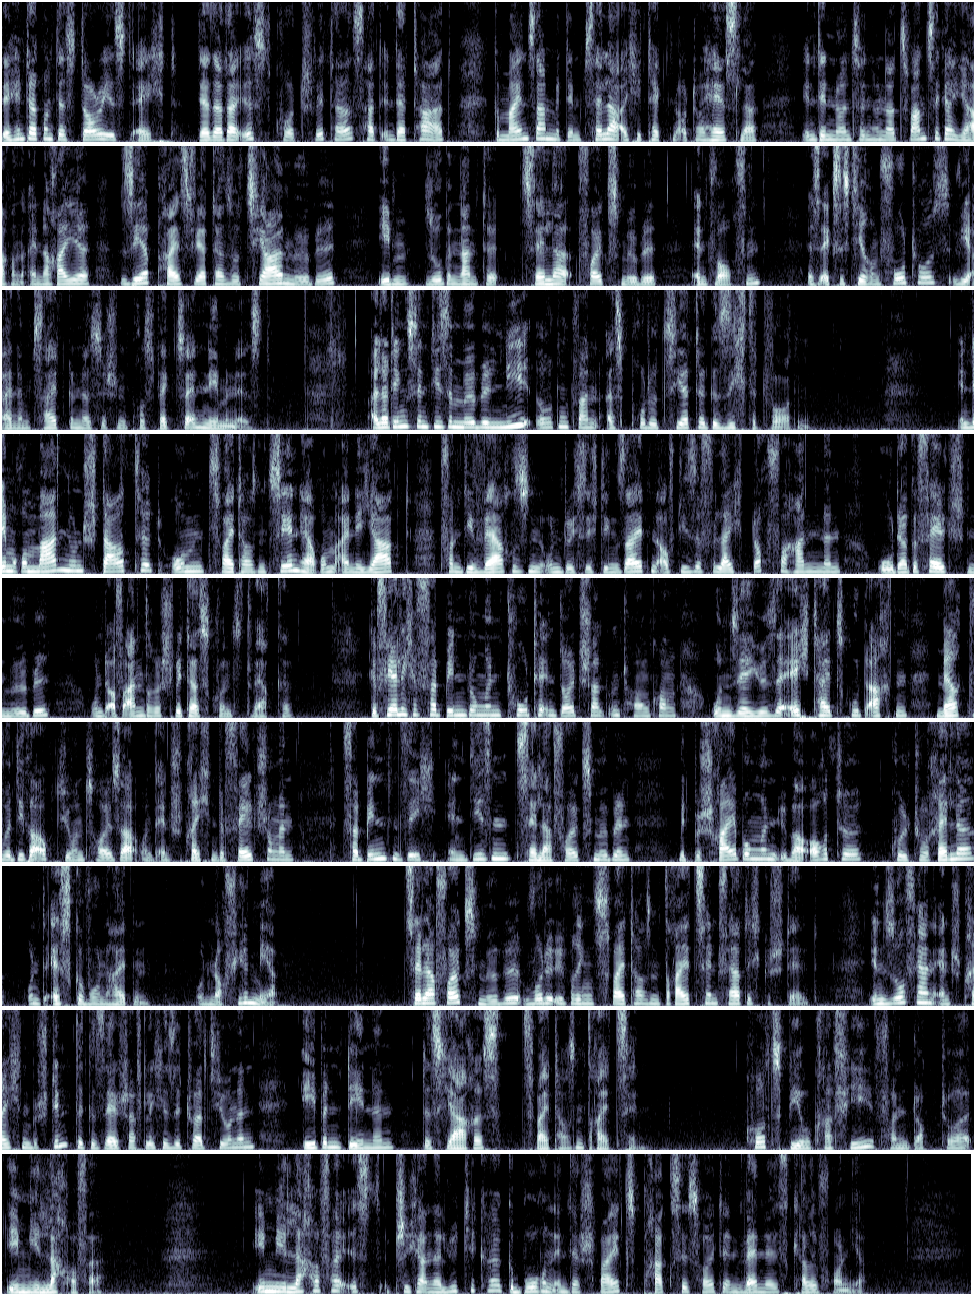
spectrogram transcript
Der Hintergrund der Story ist echt, der Dadaist Kurt Schwitters hat in der Tat gemeinsam mit dem Zeller Architekten Otto Häsler in den 1920er Jahren eine Reihe sehr preiswerter Sozialmöbel, eben sogenannte Zeller Volksmöbel, entworfen. Es existieren Fotos, wie einem zeitgenössischen Prospekt zu entnehmen ist. Allerdings sind diese Möbel nie irgendwann als produzierte gesichtet worden. In dem Roman nun startet um 2010 herum eine Jagd von diversen undurchsichtigen Seiten auf diese vielleicht doch vorhandenen oder gefälschten Möbel und auf andere Schwitters Kunstwerke. Gefährliche Verbindungen, Tote in Deutschland und Hongkong, unseriöse Echtheitsgutachten, merkwürdige Auktionshäuser und entsprechende Fälschungen verbinden sich in diesen Zeller Volksmöbeln mit Beschreibungen über Orte, kulturelle und Essgewohnheiten und noch viel mehr. Zeller Volksmöbel wurde übrigens 2013 fertiggestellt. Insofern entsprechen bestimmte gesellschaftliche Situationen eben denen des Jahres 2013. Kurzbiografie von Dr. Emil Lachhofer. Emil Lachhofer ist Psychoanalytiker, geboren in der Schweiz, Praxis heute in Venice, California.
